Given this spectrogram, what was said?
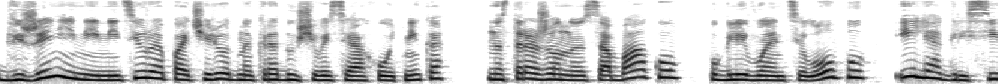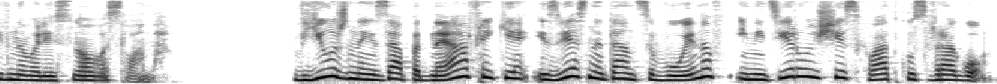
движениями имитируя поочередно крадущегося охотника, настороженную собаку, пугливую антилопу или агрессивного лесного слона. В Южной и Западной Африке известны танцы воинов, имитирующие схватку с врагом.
